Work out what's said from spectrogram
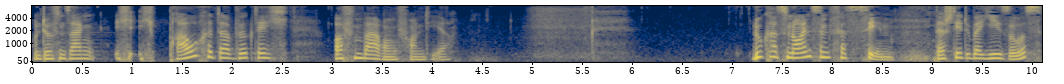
und dürfen sagen, ich, ich brauche da wirklich Offenbarung von dir. Lukas 19, Vers 10, da steht über Jesus,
